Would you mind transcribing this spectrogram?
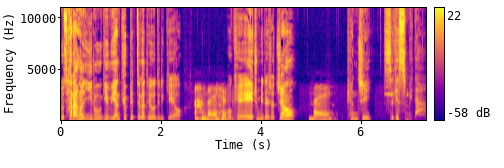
요 사랑을 이루기 위한 큐피트가 되어드릴게요. 네. 오케이 준비되셨죠? 네. 편지 쓰겠습니다.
